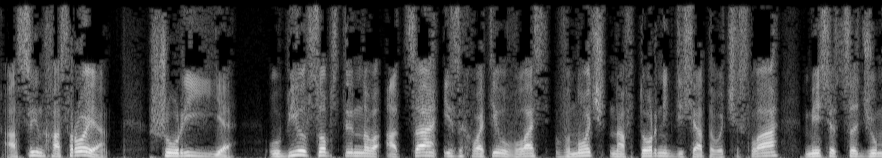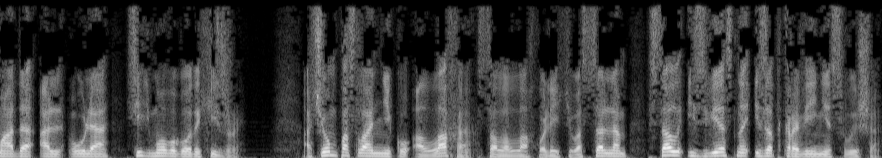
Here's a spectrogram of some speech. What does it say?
а сын Хасроя, Шурия, убил собственного отца и захватил власть в ночь на вторник 10 числа месяца Джумада Аль-Уля седьмого года хиджры, о чем посланнику Аллаха, салаллаху алейхи вассалям, стало известно из откровения свыше.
